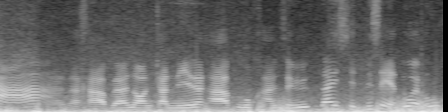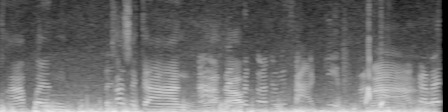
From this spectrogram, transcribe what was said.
ค่ะอ่านะครับและแน่นอนคันนี้นะครับลูกค้าซื้อได้สิทธิพิเศษด้วยเพราะลูกค้าเป็นเป็นข้าราชการอ่านะเป็คนรับเป็นรัฐวิสาหกิจนะคะอ่าก็ได้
